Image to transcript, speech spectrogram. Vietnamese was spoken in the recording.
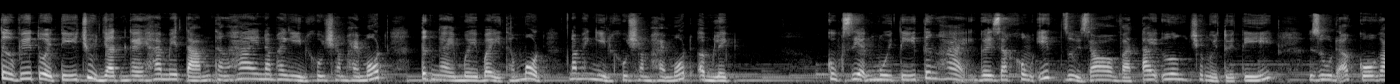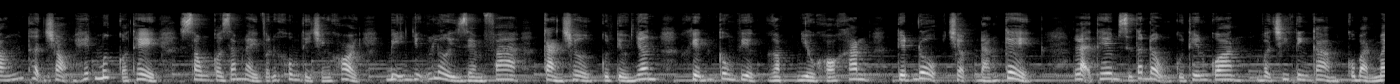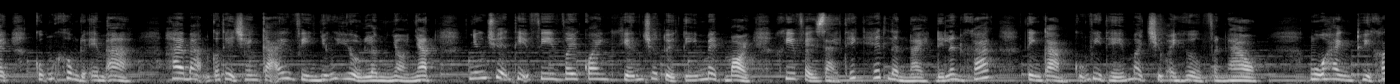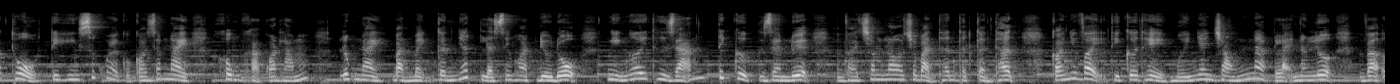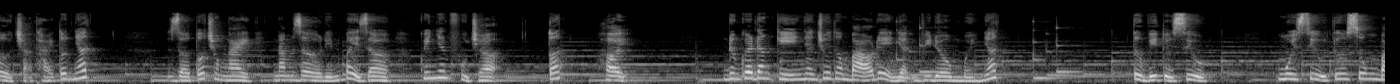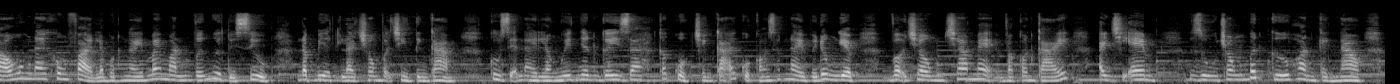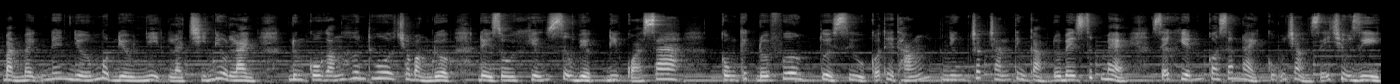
Tử vi tuổi Tý chủ nhật ngày 28 tháng 2 năm 2021, tức ngày 17 tháng 1 năm 2021 âm lịch. Cục diện mùi tý tương hại gây ra không ít rủi ro và tai ương cho người tuổi Tý. Dù đã cố gắng thận trọng hết mức có thể, song con giáp này vẫn không thể tránh khỏi bị những lời dèm pha, cản trở của tiểu nhân khiến công việc gặp nhiều khó khăn, tiến độ chậm đáng kể. Lại thêm sự tác động của thiên quan, vận chi tình cảm của bản mệnh cũng không được êm ả. Hai bạn có thể tranh cãi vì những hiểu lầm nhỏ nhặt, những chuyện thị phi vây quanh khiến cho tuổi Tý mệt mỏi khi phải giải thích hết lần này đến lần khác. Tình cảm cũng vì thế mà chịu ảnh hưởng phần nào. Ngũ hành thủy khắc thổ, tình hình sức khỏe của con giáp này không khả quan lắm. Lúc này, bản mệnh cần nhất là sinh hoạt điều độ, nghỉ ngơi thư giãn, tích cực rèn luyện và chăm lo cho bản thân thật cẩn thận. Có như vậy thì cơ thể mới nhanh chóng nạp lại năng lượng và ở trạng thái tốt nhất. Giờ tốt trong ngày 5 giờ đến 7 giờ, quý nhân phù trợ, tuất, hợi. Đừng quên đăng ký nhấn chuông thông báo để nhận video mới nhất. Tử vi tuổi Sửu Mùi xỉu tương xung báo hôm nay không phải là một ngày may mắn với người tuổi xỉu, đặc biệt là trong vận trình tình cảm. Cục diện này là nguyên nhân gây ra các cuộc tranh cãi của con giáp này với đồng nghiệp, vợ chồng, cha mẹ và con cái, anh chị em. Dù trong bất cứ hoàn cảnh nào, bản mệnh nên nhớ một điều nhịn là chín điều lành, đừng cố gắng hơn thua cho bằng được để rồi khiến sự việc đi quá xa công kích đối phương, tuổi sửu có thể thắng nhưng chắc chắn tình cảm đôi bên sức mẻ sẽ khiến con giáp này cũng chẳng dễ chịu gì.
